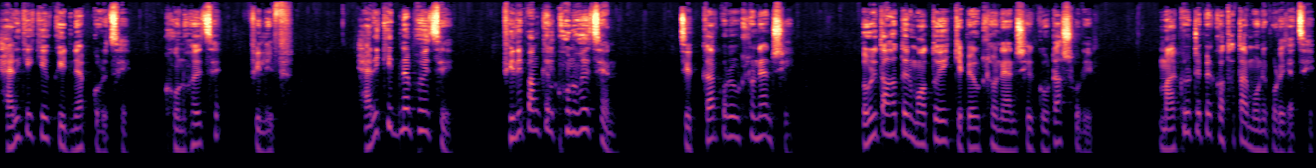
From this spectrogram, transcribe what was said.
হ্যারিকে কেউ কিডন্যাপ করেছে, খুন হয়েছে, ফিলিপ। হ্যারি কিডন্যাপ হয়েছে, ফিলিপ আঙ্কেল খুন হয়েছেন। চিৎকার করে উঠল ন্যান্সি। তরিতাহতের মতোই কেঁপে উঠল ন্যান্সির গোটা শরীর। মাইক্রোটেপের কথা তার মনে পড়ে গেছে।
